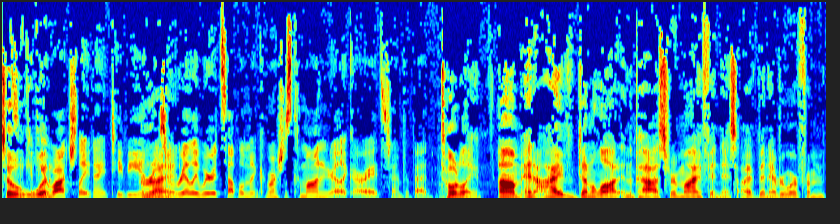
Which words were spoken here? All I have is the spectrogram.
So Like if what? you watch late night TV and Right. those really weird supplement commercials come on, and you're like, all right, it's time for bed. Totally. Um, and I've done a lot in the past for my fitness. I've been everywhere from,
